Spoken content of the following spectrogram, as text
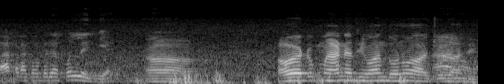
લાકડા તો બધા પલળી ગયા. હા. હવે ટૂંકમાં આનાથી વાંધો ન આવે ચૂલાથી.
